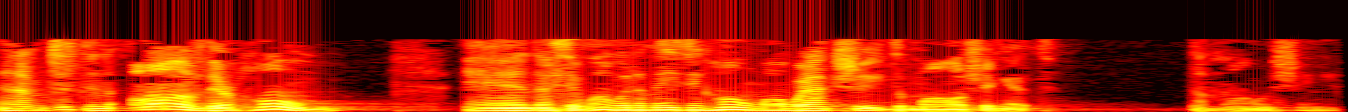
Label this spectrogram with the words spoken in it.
And I'm just in awe of their home. And I said, wow, what an amazing home. Well, we're actually demolishing it. Demolishing it.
